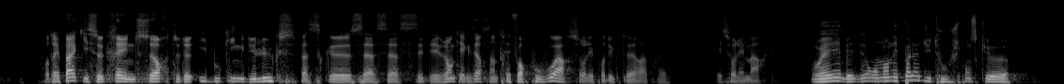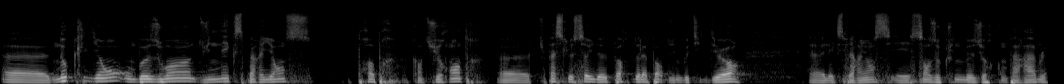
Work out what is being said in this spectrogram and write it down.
Il ne faudrait pas qu'il se crée une sorte de e-booking du luxe, parce que ça, c'est des gens qui exercent un très fort pouvoir sur les producteurs après, et sur les marques. Oui, mais on n'en est pas là du tout. Je pense que euh, nos clients ont besoin d'une expérience propre. Quand tu rentres, euh, tu passes le seuil de, porte, de la porte d'une boutique Dior, l'expérience est sans aucune mesure comparable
